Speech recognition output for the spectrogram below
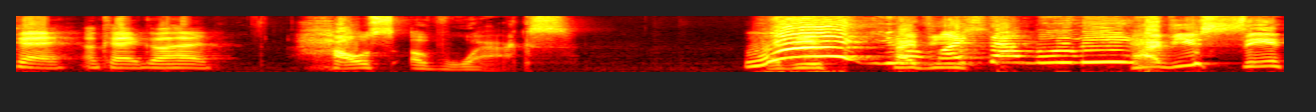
okay, okay, go ahead. House of Wax. What? you- You, have don't you like that movie? Have you seen?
